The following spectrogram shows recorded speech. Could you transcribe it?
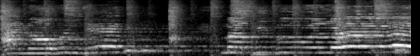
i my people will learn.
